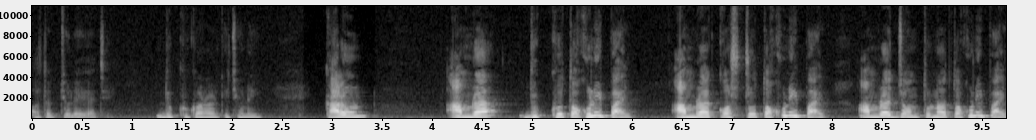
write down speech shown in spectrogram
অতএব চলে গেছে। দুঃখ করার কিছু নেই। কারণ আমরা দুঃখ তখনই পাই আমরা কষ্ট তখনই পাই আমরা যন্ত্রণা তখনই পাই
